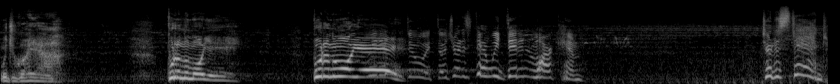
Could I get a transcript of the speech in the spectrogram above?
Ujugoya. Puro no moye. Puro no moye. Do it. Don't you understand? We didn't mark him. Do you understand?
